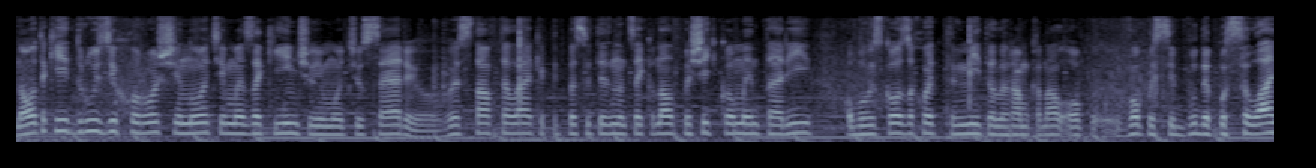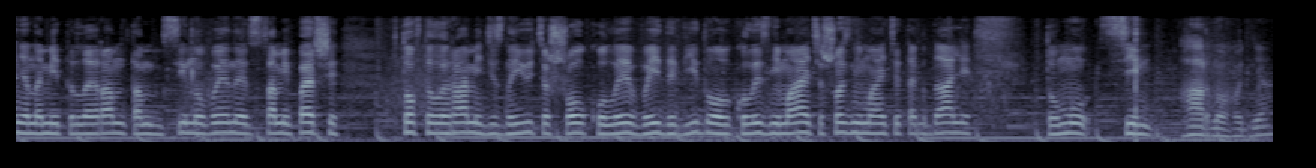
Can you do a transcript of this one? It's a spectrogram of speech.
На отакій, друзі, хорошій ноті ми закінчуємо цю серію. Ви ставте лайки, підписуйтесь на цей канал, пишіть коментарі. Обов'язково заходьте в мій телеграм-канал. В описі буде посилання на мій телеграм. Там всі новини, самі перші. Хто в телеграмі дізнаються, що, коли вийде відео, коли знімається, що знімається і так далі. Тому всім гарного дня.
